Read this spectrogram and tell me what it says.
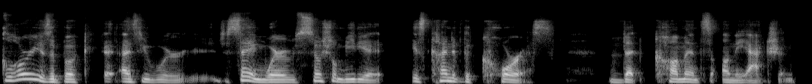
Glory is a book, as you were just saying, where social media is kind of the chorus that comments on the action.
